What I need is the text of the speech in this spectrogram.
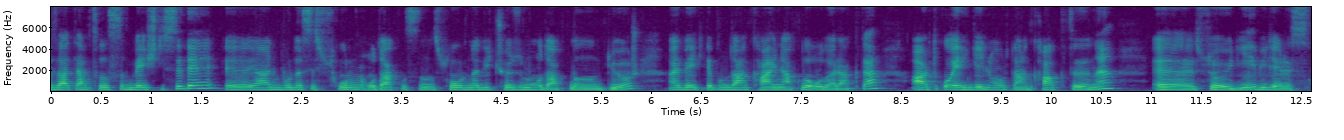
Zaten tılsım beşlisi de yani burada siz sorun odaklısınız. Soruna değil çözüme odaklanın diyor. Yani belki de bundan kaynaklı olarak da artık o engelin ortadan kalktığını söyleyebiliriz.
